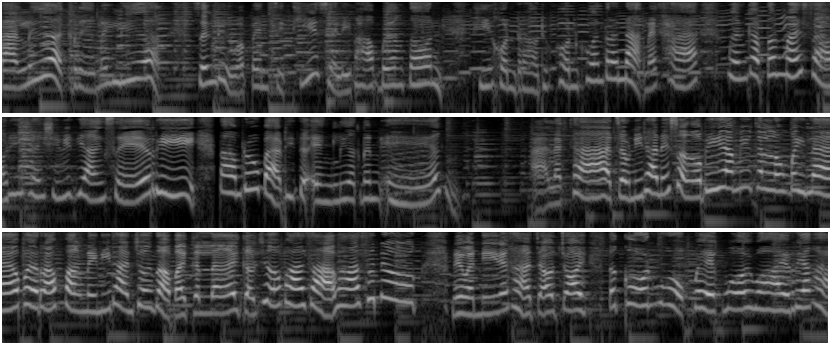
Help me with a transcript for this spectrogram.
การเลือกหรือไม่เลือก ซึ่งถือว่าเป็นสิทธิเสรีภาพเบื้องต้น ที่คนเราทุกคนควรตระหนักนะคะเหมือนกับต้นไม้สาวที่ใช้ชีวิตอย่างเสรี ตามรูปแบบที่ตัวเองเลือกนั่นเองเอาละค่ะ เจ้านิทานในส่วนของพี่ยามีกันลงไปแล้ว ไปรับฟังในนิทานช่วงต่อไปกันเลย กับช่วงภาษาพาสนุก ในวันนี้นะคะ เจ้าจอยตะโกนโวกเวกโวยวายเรียกหา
